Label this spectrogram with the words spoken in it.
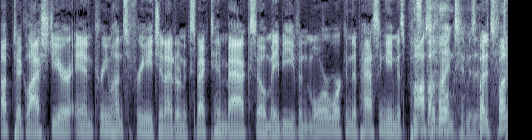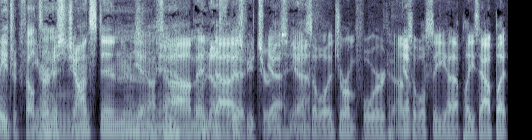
uptick last year, and Kareem Hunt's a free agent. I don't expect him back, so maybe even more work in the passing game is Who's possible. behind him? Is it but it's funny. Demetric Felton Ernest Johnston. Yeah. Johnson. Um, Who and knows uh, what his future yeah, is? Yeah, so well, Jerome Ford. Um, Yep. So we'll see how that plays out. But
